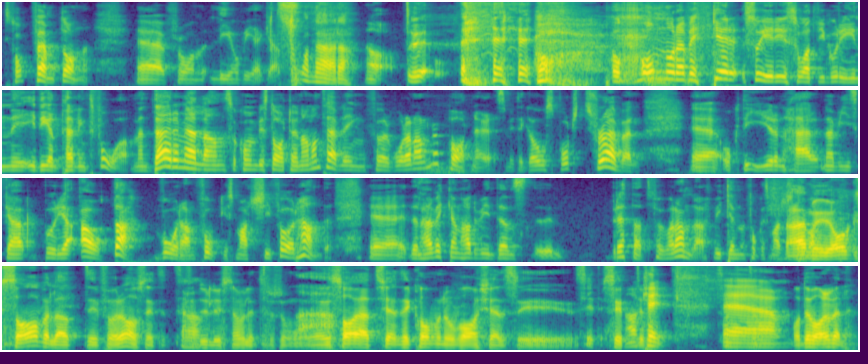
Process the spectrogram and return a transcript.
topp 15 eh, från Leo Vegas. Så nära. Ja. Och om några veckor så är det ju så att vi går in i deltävling två, men däremellan så kommer vi starta en annan tävling för vår andra partner som heter Go Sport Travel. Eh, och det är ju den här när vi ska börja outa våran fokusmatch i förhand. Eh, den här veckan hade vi inte ens berättat för varandra vilken fokusmatch det Nej, var. men jag sa väl att i förra avsnittet, Ja. du lyssnade väl inte första gången, jag sa jag att det kommer nog vara Chelsea City. Okej. Eh, Och det var det väl?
